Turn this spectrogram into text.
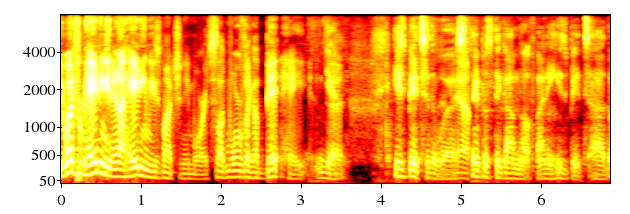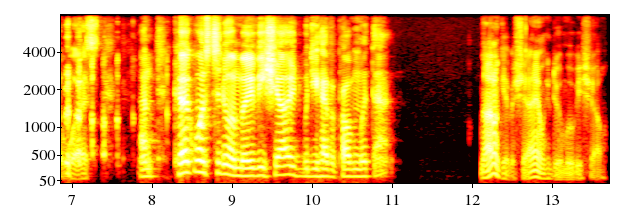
He went from hating me to not hating me as much anymore. It's like more of like a bit hate. Yeah. His bits are the worst. Yeah. People think I'm not funny. His bits are the worst. um, Kirk wants to do a movie show. Would you have a problem with that? no, I don't give a shit. Anyone can do a movie show.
